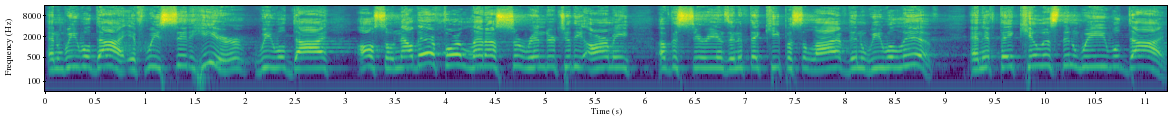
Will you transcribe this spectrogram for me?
and we will die. If we sit here, we will die also. Now, therefore, let us surrender to the army of the Syrians, and if they keep us alive, then we will live. And if they kill us, then we will die.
